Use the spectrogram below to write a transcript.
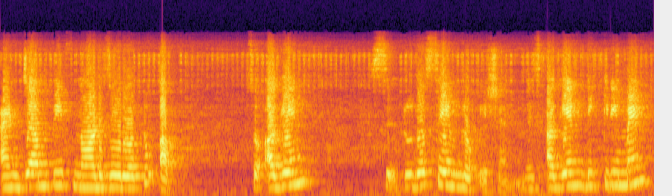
and jump if not 0 to up. So again to the same location. Means again decrement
